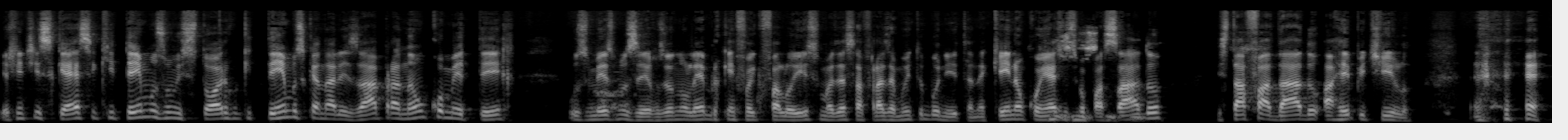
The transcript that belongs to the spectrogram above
e a gente esquece que temos um histórico que temos que analisar para não cometer os mesmos erros. Eu não lembro quem foi que falou isso, mas essa frase é muito bonita, né? Quem não conhece o seu passado está fadado a repeti-lo.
